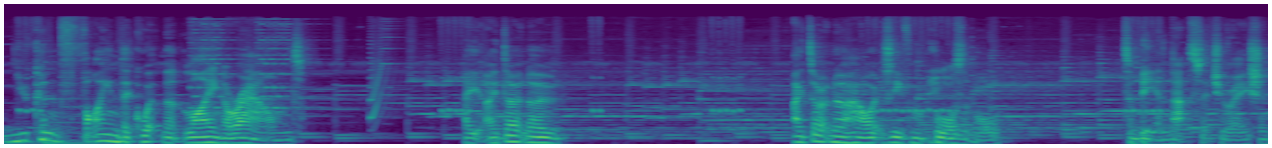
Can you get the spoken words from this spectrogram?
you can find equipment lying around. I, I don't know... I don't know how it's even plausible to be in that situation.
